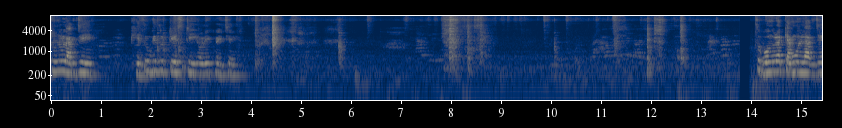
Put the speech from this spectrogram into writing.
সুন্দর লাগছে। খেতেও কিন্তু টেস্টি অনেক হয়েছে। তো বন্ধুরা, কেমন লাগছে?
